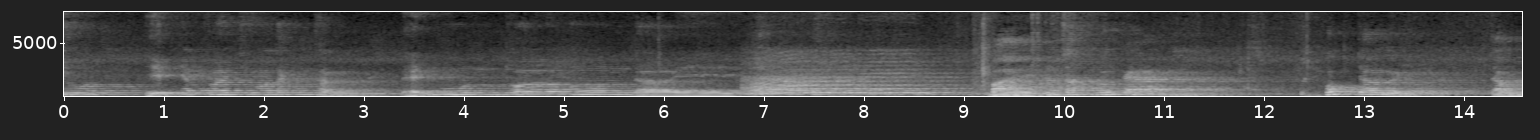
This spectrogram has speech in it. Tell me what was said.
Chúa, hiệp nhất với Chúa Thánh Thần đến muôn thuở muôn đời. Bài trích sách hướng ca Phúc cho người chồng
